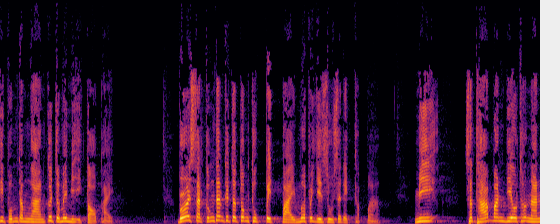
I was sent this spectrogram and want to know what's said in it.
ที่ผมทำงานก็จะไม่มีอีกต่อไป บริษัทของท่านก็จะต้องถูกปิดไปเมื่อพระเยซูเสด็จกลับมา มีสถาบันเดียวเท่านั้น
